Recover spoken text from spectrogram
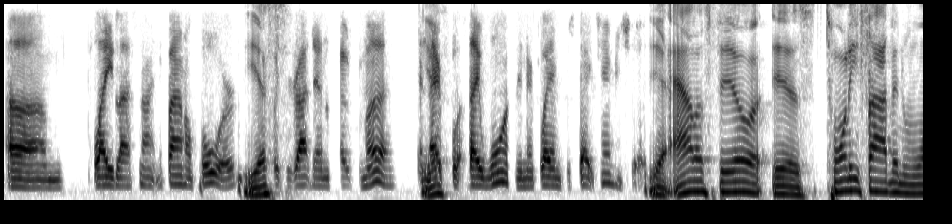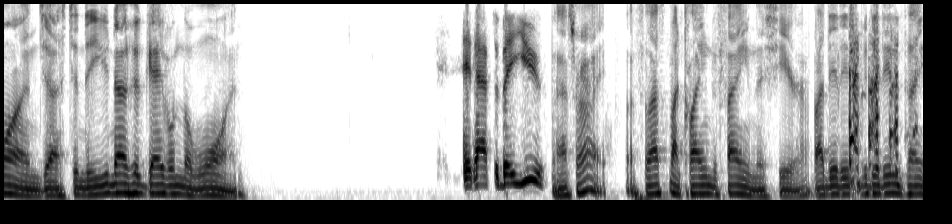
um played last night in the Final Four. Yes. which is right down the road from us, and Yes. they they won and they're playing for state championship. Yeah, Aliceville is twenty five and one. Justin, do you know who gave them the one? It'd have to be you. That's right. That's that's my claim to fame this year. If I did if we did anything,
